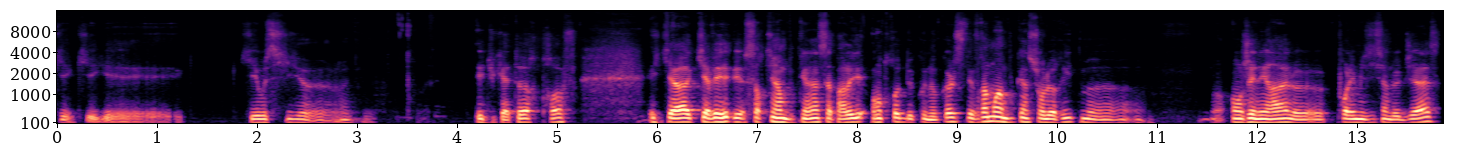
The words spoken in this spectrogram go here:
qui, qui- est, qui est aussi éducateur, prof, et qui, a- avait sorti un bouquin, ça parlait entre autres de Conocole, c'était vraiment un bouquin sur le rythme en général pour les musiciens de jazz.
